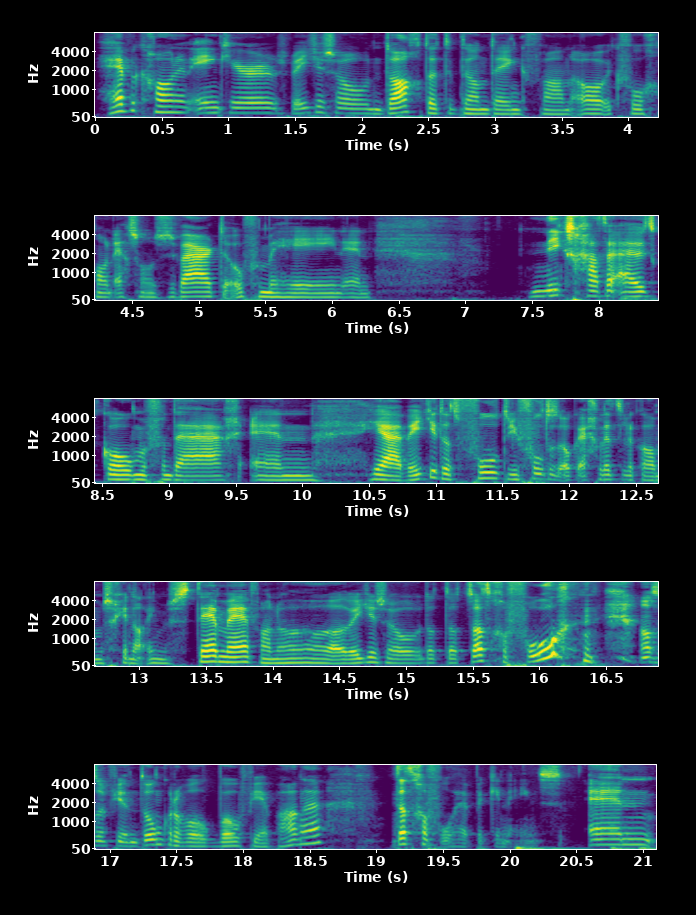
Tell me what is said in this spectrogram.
heb ik gewoon in één keer, weet je, zo'n dag dat ik dan denk van, oh, ik voel gewoon echt zo'n zwaarte over me heen en niks gaat eruit komen vandaag. En ja, weet je, dat voelt, je voelt het ook echt letterlijk al misschien al in mijn stem, hè, van, oh, weet je, zo, dat, dat, dat gevoel, alsof je een donkere wolk boven je hebt hangen. Dat gevoel heb ik ineens. En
